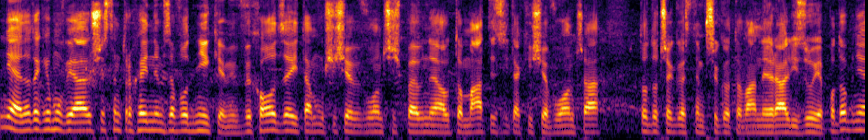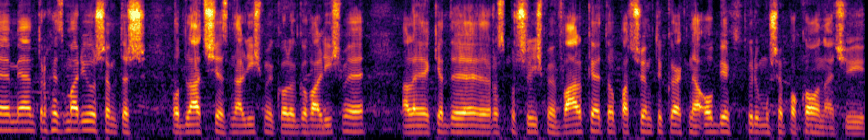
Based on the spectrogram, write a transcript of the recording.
Nie, no tak jak mówię, ja już jestem trochę innym zawodnikiem. Wychodzę i tam musi się włączyć pełny automatyzm i taki się włącza. To, do czego jestem przygotowany, realizuję. Podobnie miałem trochę z Mariuszem, też od lat się znaliśmy, kolegowaliśmy, ale kiedy rozpoczęliśmy walkę, to patrzyłem tylko jak na obiekt, który muszę pokonać i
